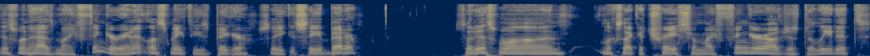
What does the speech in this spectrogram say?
this one has my finger in it. Let's make these bigger so you can see it better. So this one looks like a trace from my finger. I'll just delete it.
